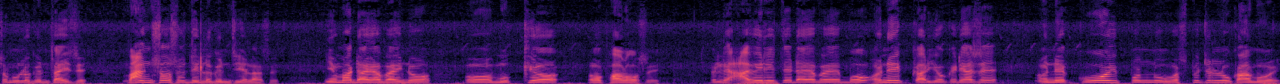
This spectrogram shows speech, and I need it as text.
સમૂહ લગ્ન થાય છે, પાંચસો સુધી લગ્ન થયેલા છે. એમાં ડાયાભાઈનો મુખ્ય ફાળો છે. એટલે આવી રીતે ડાયાભાઈએ બહુ અનેક કાર્યો કર્યા છે અને કોઈ પણનું હોસ્પિટલનું કામ હોય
